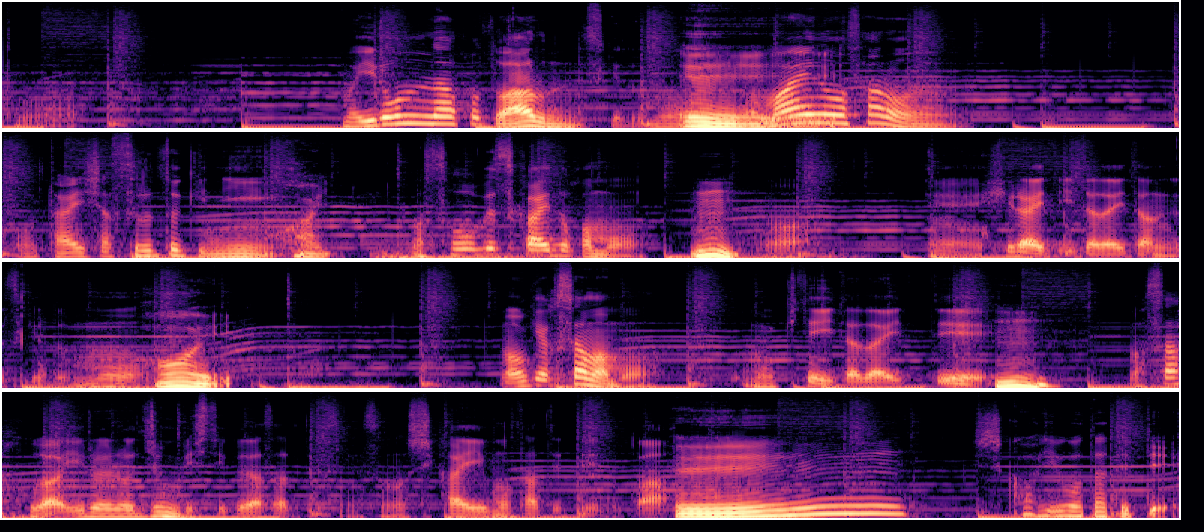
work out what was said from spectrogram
と、まあ、いろんなことあるんですけども、えー、前のサロンを退社するときに、はい。まあ、送別会とかも、うん。まあえー、開いていただいたんですけども、はい。まあ、お客様ももう来ていただいて、うん。まあ、スタッフがいろいろ準備してくださってですねその司会も立ててとか。へえ司会を立てて。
